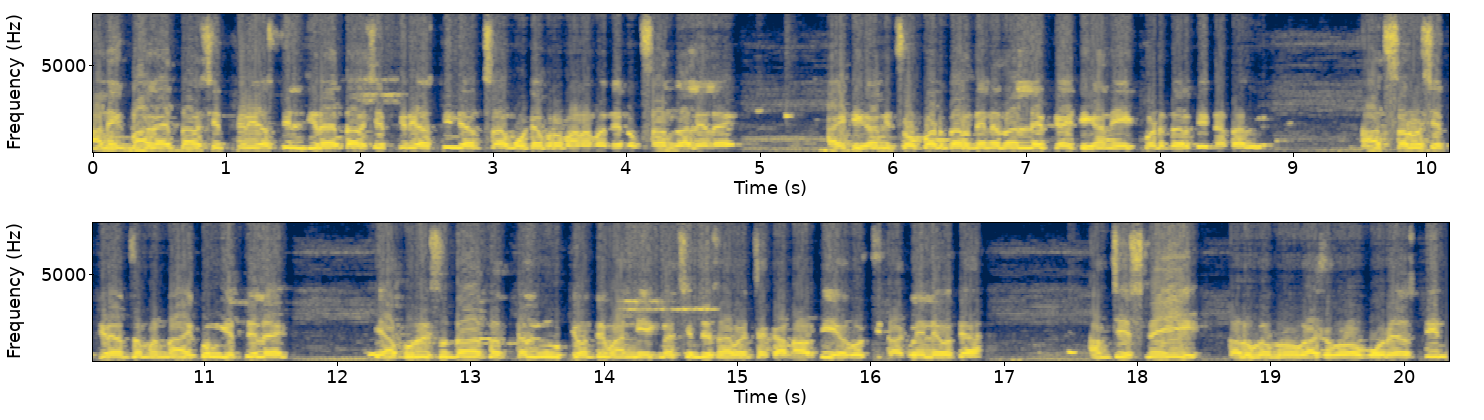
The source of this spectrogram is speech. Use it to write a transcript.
अनेक बागायतदार शेतकरी असतील जिरायतदार शेतकरी असतील यांचं मोठ्या प्रमाणामध्ये नुकसान झालेलं आहे. काही ठिकाणी चौपट दर देण्यात आले काही ठिकाणी एकपट दर देण्यात आले आज सर्व शेतकऱ्यांचं म्हणणं ऐकून घेतलेलं आहे. यापूर्वी सुद्धा तत्कालीन मुख्यमंत्री माननीय एकनाथ शिंदे साहेबांच्या कानावरती या गोष्टी टाकलेल्या होत्या. आमचे स्नेही तालुका प्रमुख अशोकराव मोरे असतील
